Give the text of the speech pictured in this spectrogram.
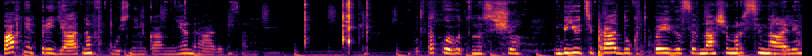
Пахнет приятно, вкусненько, мне нравится. Вот такой вот у нас еще бьюти-продукт появился в нашем арсенале.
